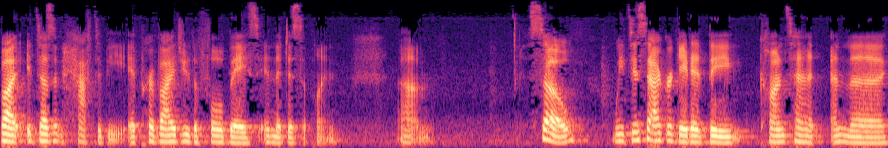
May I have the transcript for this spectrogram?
But it doesn't have to be. It provides you the full base in the discipline. Um, so we disaggregated the content and the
